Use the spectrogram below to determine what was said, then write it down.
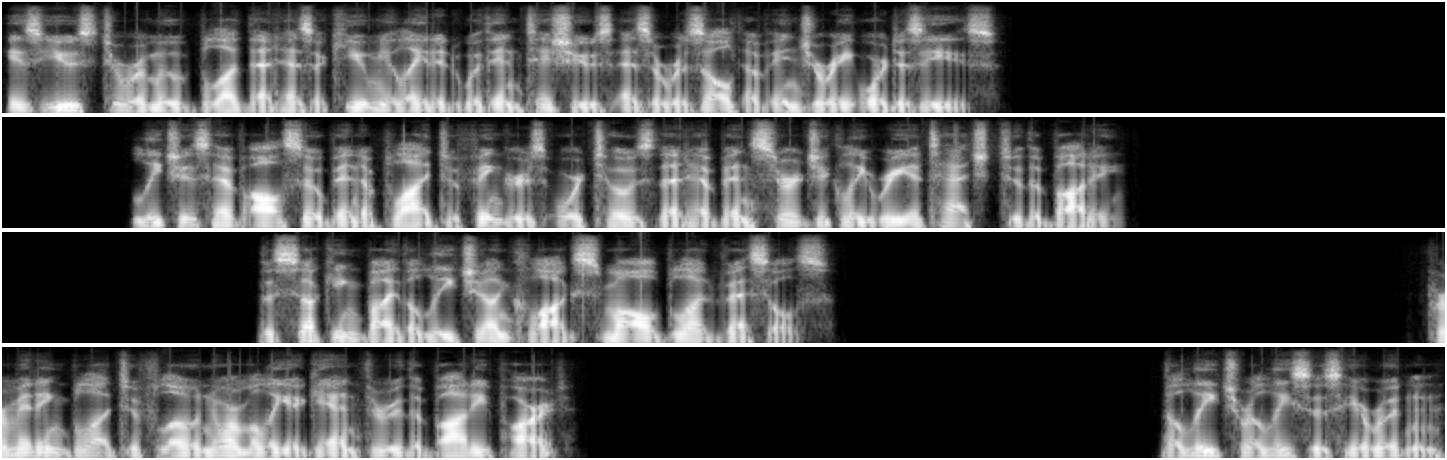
is used to remove blood that has accumulated within tissues as a result of injury or disease. Leeches have also been applied to fingers or toes that have been surgically reattached to the body. The sucking by the leech unclogs small blood vessels, permitting blood to flow normally again through the body part. The leech releases hirudin,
